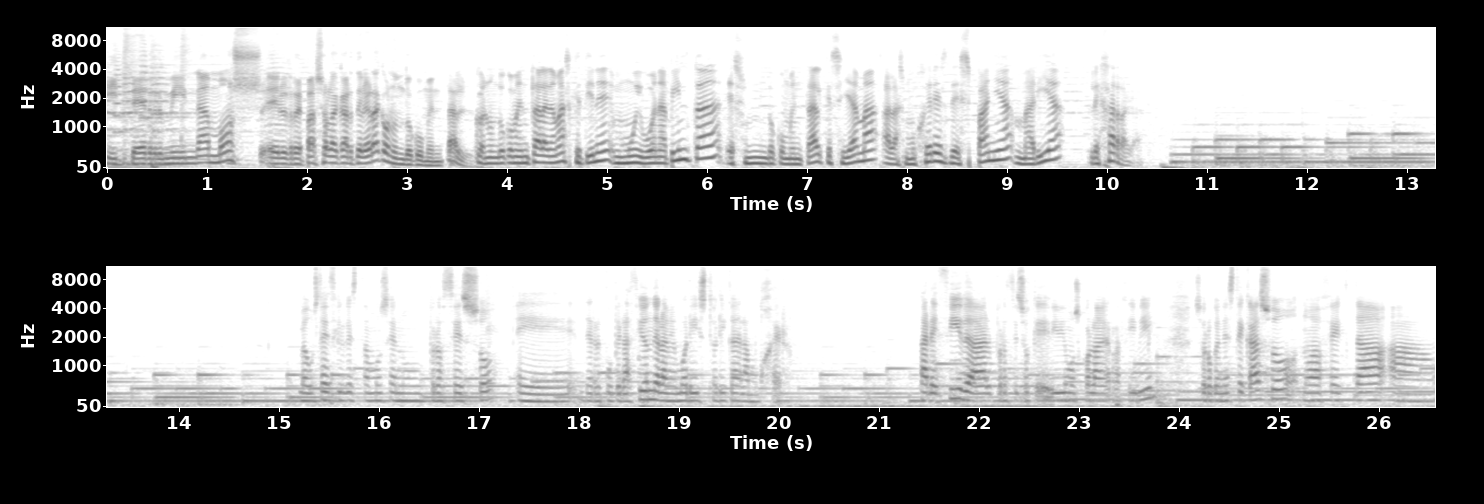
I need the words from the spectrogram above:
Y terminamos el repaso a la cartelera con un documental. con un documental además que tiene muy buena pinta. Es un documental que se llama A las mujeres de España, María Lejárraga. Me gusta decir que estamos en un proceso eh, de recuperación de la memoria histórica de la mujer, parecida al proceso que vivimos con la guerra civil, solo que en este caso no afecta a,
